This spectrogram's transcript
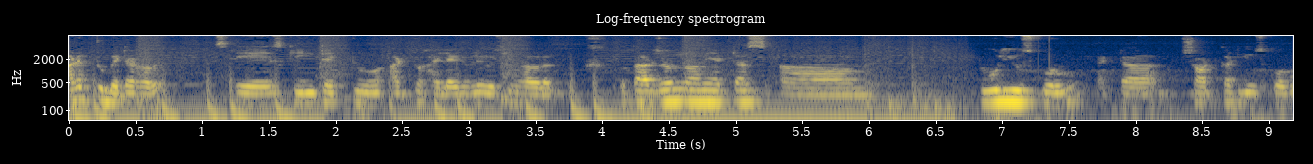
আরেকটু বেটার হবে। স্কিনটা একটু আর একটু হাইলাইট হলে বেশি ভালো লাগবে তো তার জন্য আমি একটা টুল ইউজ করব একটা শর্টকাট ইউজ করব।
